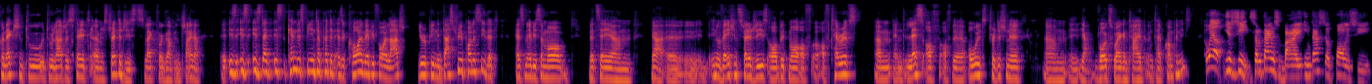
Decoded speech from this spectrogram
connection to to larger state um, strategists, like for example in China. Is is is that is can this be interpreted as a call maybe for a large European industrial policy that has maybe some more, let's say, um, yeah, uh, innovation strategies or a bit more of of tariffs um, and less of of the old traditional, um, uh, yeah, Volkswagen type type companies? Well, you see, sometimes by industrial policy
